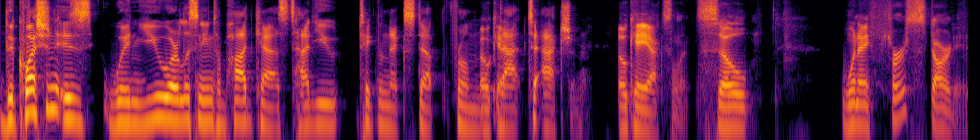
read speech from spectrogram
The question is when you are listening to podcasts, how do you take the next step from Okay. that to action? Okay, excellent. So when I first started,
